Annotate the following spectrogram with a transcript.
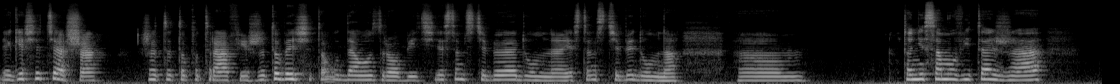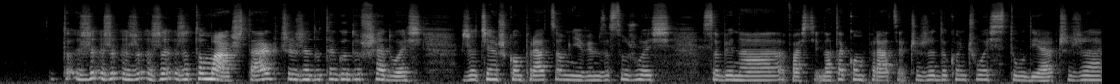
jak ja się cieszę, że ty to potrafisz, że tobie się to udało zrobić. Jestem z ciebie dumna, jestem z ciebie dumna. Um, to niesamowite, że to, że, że, że, że, to masz, tak? Czy że do tego doszedłeś, że ciężką pracą, nie wiem, zasłużyłeś sobie na właśnie na taką pracę, czy że dokończyłeś studia, czy że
